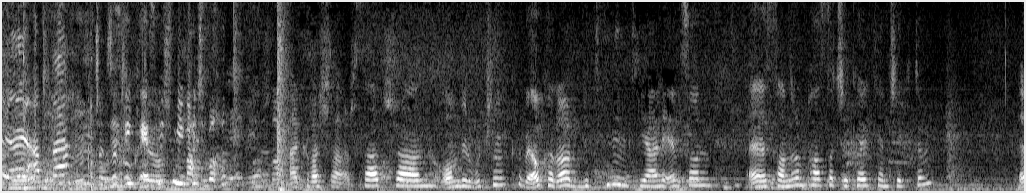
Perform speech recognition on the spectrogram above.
Ay ay abla. Çok düzgün kesmiş miyim acaba? Arkadaşlar saat şu an 11.30 ve o kadar bitkinim ki yani en son e, sanırım pasta çekerken çektim. E,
